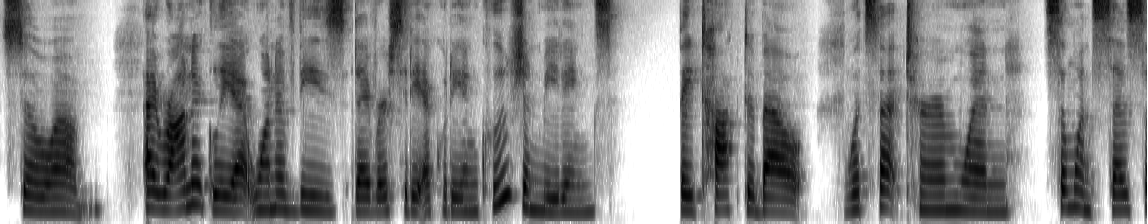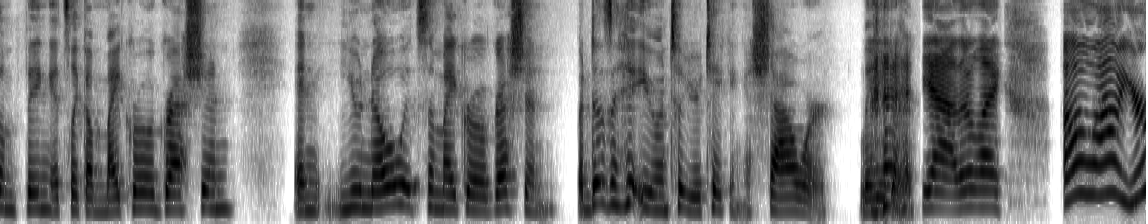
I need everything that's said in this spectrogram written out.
So, um, ironically, at one of these diversity, equity, inclusion meetings, they talked about what's that term when someone says something, it's like a microaggression, and you know it's a microaggression, but doesn't hit you until you're taking a shower later. yeah, they're like, "Oh wow, you're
